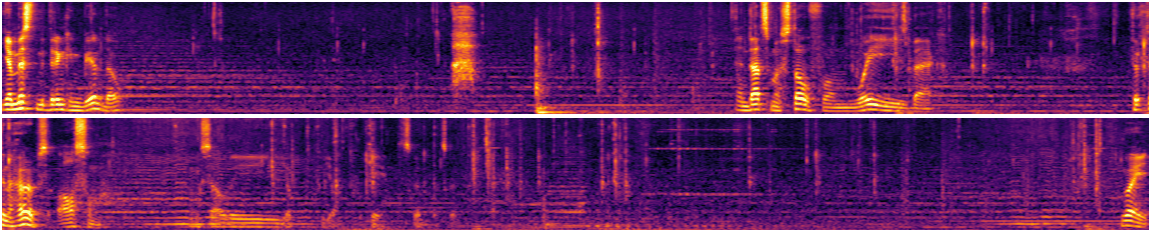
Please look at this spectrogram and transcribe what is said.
You missed me drinking beer though. And that's my stove from ways back. 13 herbs, awesome. Sell the yup, yup. Okay, that's good, that's good. Wait.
